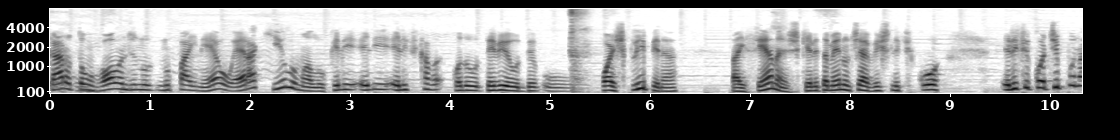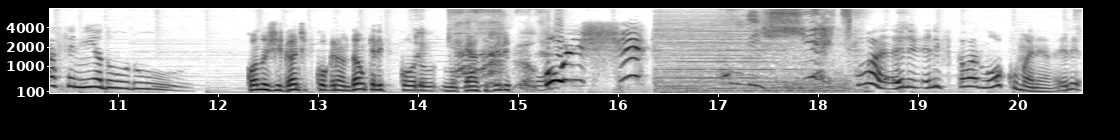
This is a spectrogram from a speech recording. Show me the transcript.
Cara, o Tom Holland no, no painel era aquilo, maluco. Ele, ele, ele ficava. Quando teve o, o pós-clipe, né? Das cenas, que ele também não tinha visto, ele ficou. Ele ficou tipo na ceninha do. do- quando o gigante ficou grandão, que ele ficou no, no Guerra Civil. Caraca, Holy shit! Holy shit! Pô, ele, ele ficava louco, mano. Ele,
